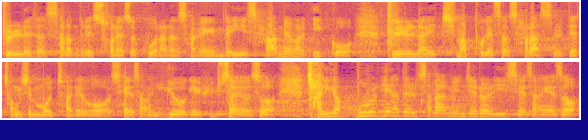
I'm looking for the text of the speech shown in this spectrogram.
블레셋 사람들의 손에서 구원하는 사명입니다. 이 사명을 잊고 드릴라의 치마폭에서 살았을 때 정신 못 차리고 세상 유혹에 휩싸여서 자기가 뭘 해야 될 사람인지를 이 세상에서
